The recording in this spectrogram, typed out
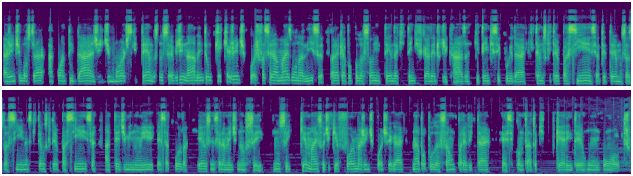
A gente mostrar a quantidade de mortes que temos não serve de nada. Então, o que, que a gente pode fazer a mais, Mona Lisa, para que a população entenda que tem que ficar dentro de casa, que tem que se cuidar, que temos que ter paciência até termos as vacinas, que temos que ter paciência até diminuir essa curva? Eu, sinceramente, não sei. Não sei o que mais ou de que forma a gente pode chegar na população para evitar esse contato que querem ter um com o outro.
